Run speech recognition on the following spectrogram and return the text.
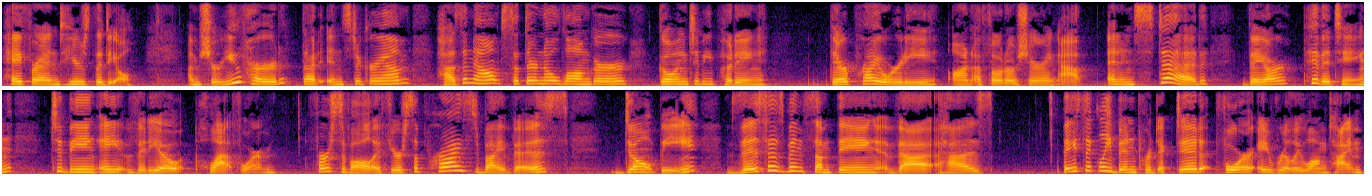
Hey, friend, here's the deal. I'm sure you've heard that Instagram has announced that they're no longer going to be putting their priority on a photo sharing app. And instead, they are pivoting to being a video platform. First of all, if you're surprised by this, don't be. This has been something that has basically been predicted for a really long time.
